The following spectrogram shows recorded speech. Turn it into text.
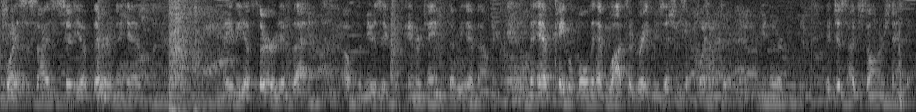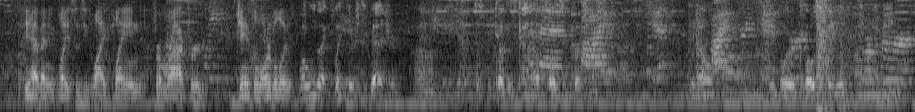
Twice the size of the city up there, and they have maybe a third, if that, of the music entertainment that we have down here. And they have capable, they have lots of great musicians that play up there. You know, I mean, that are. It just, I just don't understand it. Do you have any places you like playing from Rockford, Janesville, or Beloit? Well, we like playing Thirsty Badger, um, just because it's kind of up close and personal. You know, people are close to you. You know what I mean?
